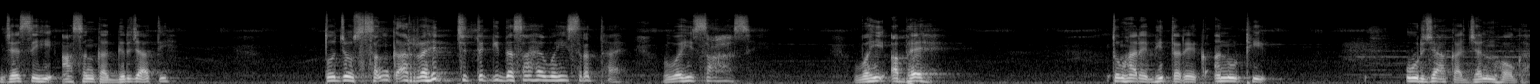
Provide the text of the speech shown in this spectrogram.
जैसे ही आशंका गिर जाती तो जो शंका रहित चित्त की दशा है, वही श्रद्धा है, वही साहस है, वही अभय है। तुम्हारे भीतर एक अनूठी ऊर्जा का जन्म होगा।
